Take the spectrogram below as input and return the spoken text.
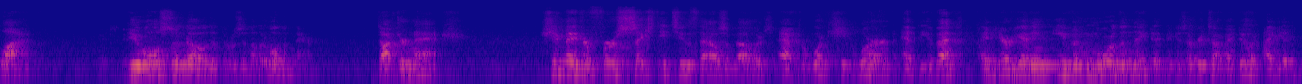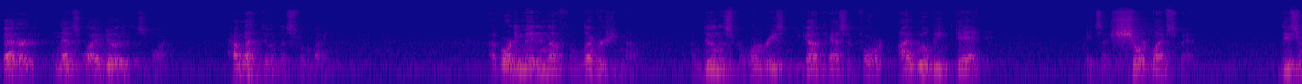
live. You also know that there was another woman there, Dr. Nash. She made her first $62,000 after what she learned at the event. And you're getting even more than they did because every time I do it, I get better. And that's why I do it at this point. I'm not doing this for the money. I've already made enough and leveraged enough. I'm doing this for one reason. You got to pass it forward. I will be dead. It's a short lifespan. These are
